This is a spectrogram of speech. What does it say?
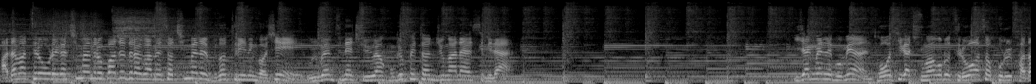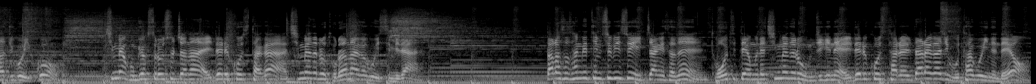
아다마 트로우레가 측면으로 빠져들어가면서 측면을 무너뜨리는 것이 울버햄튼의 주요한 공격 패턴 중 하나였습니다. 이 장면을 보면 도어티가 중앙으로 들어와서 볼을 받아주고 있고 측면 공격수로 출전한 엘데르 코스타가 측면으로 돌아나가고 있습니다. 따라서 상대팀 수비수의 입장에서는 도어티 때문에 측면으로 움직이는 엘데르 코스타를 따라가지 못하고 있는데요.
